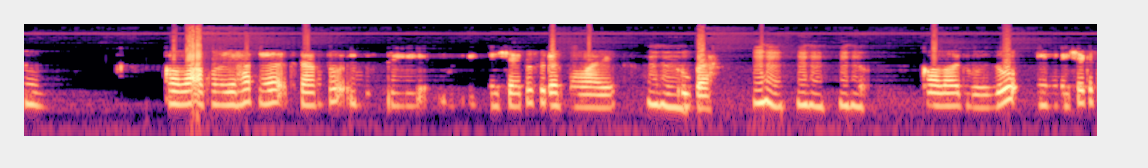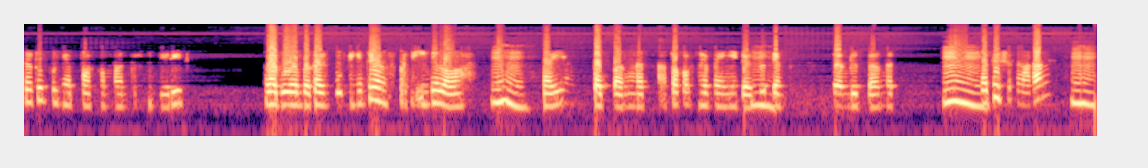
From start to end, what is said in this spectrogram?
Hmm. Kalau aku lihat ya sekarang tuh industri Indonesia itu sudah mulai Mhm, berubah. mhm, mhm, mhm. Kalau dulu di Indonesia kita tuh punya pakeman tersendiri lagu yang bakal booming itu yang seperti ini loh. Mhm, Saya yang pop banget atau kalau saya penyanyi dangdut Hmm. yang dangdut banget. mhm, Tapi sekarang mhm,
